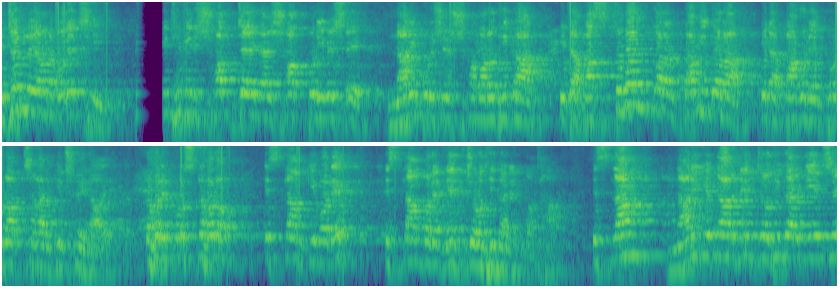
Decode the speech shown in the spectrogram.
এজন্যই আমরা বলেছি, পৃথিবীর সব জায়গায়, সব পরিবেশে নারী পুরুষের সমান অধিকার। এটা বাস্তবায়ন করার দাবি করা, এটা পাগলের প্রলাপ ছাড়ার কিছুই নয়। তাহলে প্রশ্ন হলো, ইসলাম কি বলে? ইসলাম বলে ন্যায্য অধিকারের কথা। ইসলাম নারীকে তার ন্যায্য অধিকার দিয়েছে,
